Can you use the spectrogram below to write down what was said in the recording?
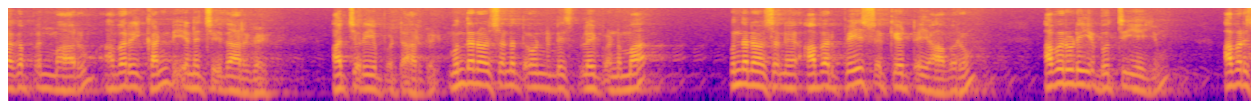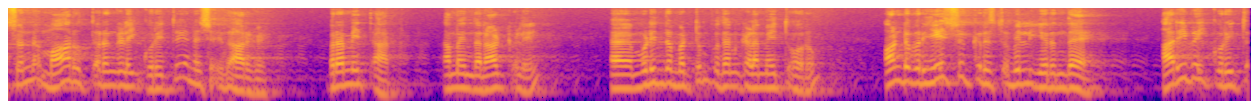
தகப்பன்மாரும் அவரை கண்டு என்ன செய்தார்கள்? ஆச்சரியப்பட்டார்கள். முந்தன வசனத்தை ஒன்று டிஸ்ப்ளே பண்ணுமா? முந்தன வசனம் அவர் பேச கேட்ட யாவரும் அவருடைய புத்தியையும் அவர் சொன்ன மாறுத்தரங்களை குறித்து என்ன செய்தார்கள்? பிரமித்தார். நம்ம இந்த நாட்களில் முடிந்த மட்டும் புதன்கிழமை தோறும் ஆண்டவர் இயேசு கிறிஸ்துவில் இருந்த அறிவை குறித்து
